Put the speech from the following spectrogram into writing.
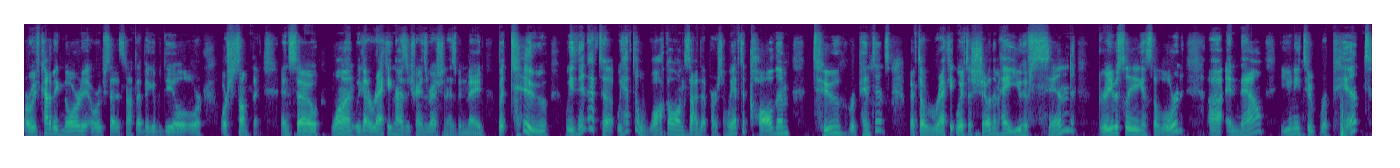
or we've kind of ignored it or we've said it's not that big of a deal or or something and so one we got to recognize the transgression has been made but two we then have to we have to walk alongside that person we have to call them to repentance we have to rec- we have to show them hey you have sinned grievously against the Lord. Uh, and now you need to repent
